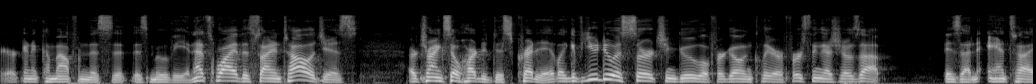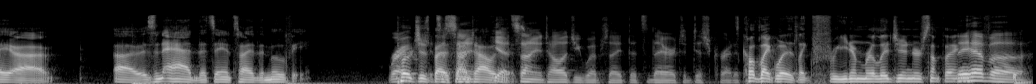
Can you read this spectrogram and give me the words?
are going to come out from this uh, this movie, and that's why the Scientologists are trying so hard to discredit it. Like if you do a search in Google for "Going Clear," first thing that shows up is an anti uh, uh, is an ad that's anti the movie. Right. Purchased by It's a a Scien- Scientologist. Yeah, Scientology website that's there to discredit. It's Called like what is like Freedom Religion or something. They have a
